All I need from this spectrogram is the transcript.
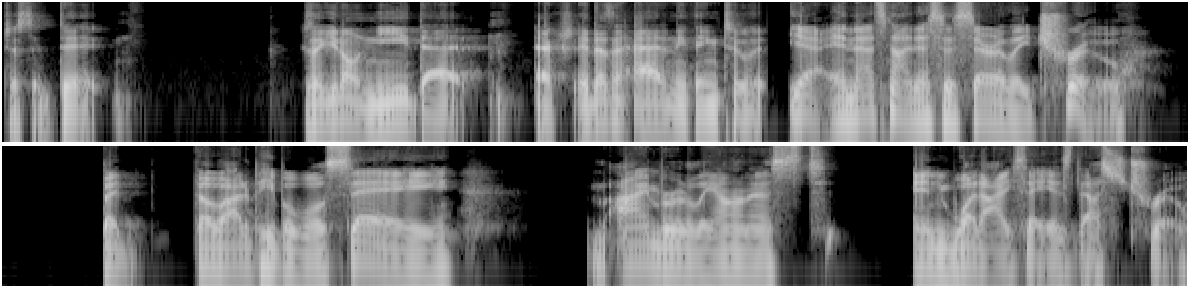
just a dick. Because like you don't need that. Actually, it doesn't add anything to it. Yeah, and that's not necessarily true. But a lot of people will say, "I'm brutally honest," and what I say is thus true.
